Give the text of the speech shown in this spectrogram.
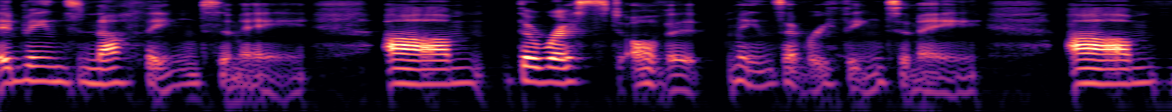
It means nothing to me. Um, the rest of it means everything to me. Um,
